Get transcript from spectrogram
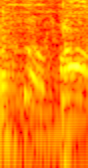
So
